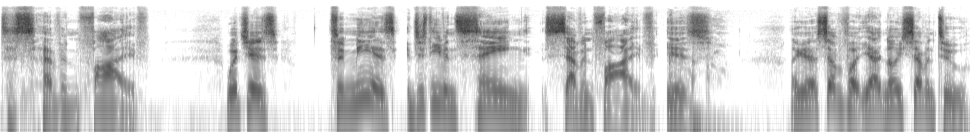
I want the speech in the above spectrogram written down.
to seven five, which is to me is just even saying seven five is like a seven foot. Yeah, no, he's seven two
